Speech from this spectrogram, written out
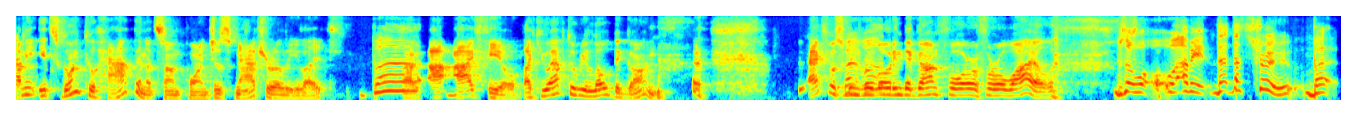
I mean, it's going to happen at some point, just naturally. Like but I, I, feel like you have to reload the gun. Xbox been But, well- reloading the gun for for a while. so well, I mean that that's true, but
